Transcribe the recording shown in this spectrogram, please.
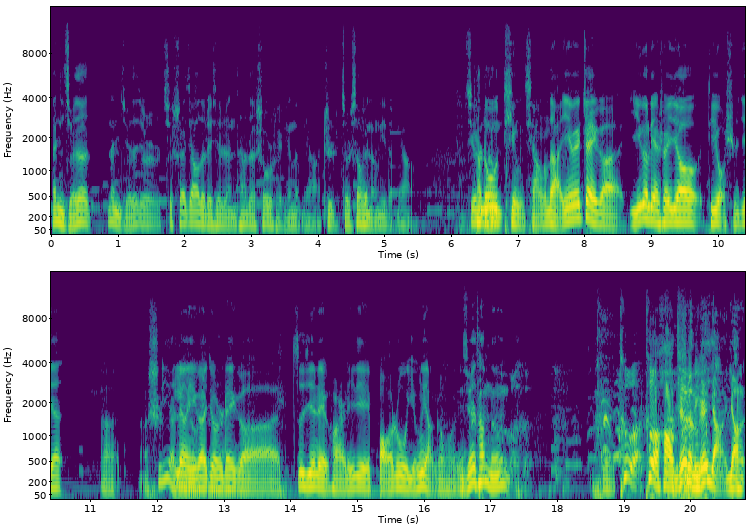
哎，你觉得？那你觉得就是去摔跤的这些人，他的收入水平怎么样？质就是消费能力怎么样？其实他都挺强的，因为这个一个练摔跤得有时间，啊、啊，失业。另一个就是，这个资金这块儿，你得保住营养各方面。你觉得他们能？对特特耗体你这怎么力？给养养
